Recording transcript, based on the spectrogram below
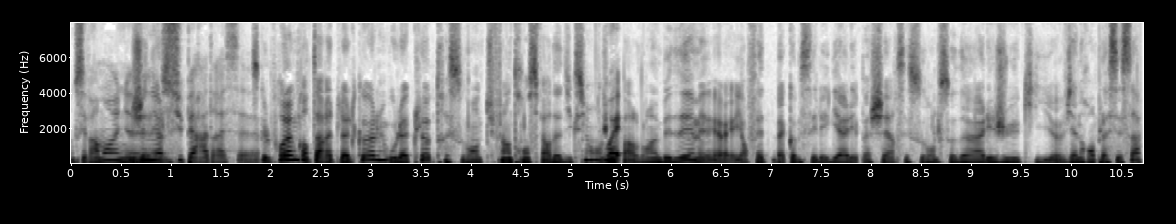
Donc, c'est vraiment une euh, Génial. super adresse. Parce que le problème quand tu arrêtes l'alcool ou la clope, très souvent tu fais un transfert d'addiction. J'en Ouais. parle dans un BD, mais en fait, bah, comme c'est légal et pas cher, c'est souvent le soda, les jus qui viennent remplacer ça.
